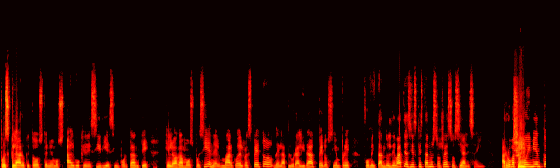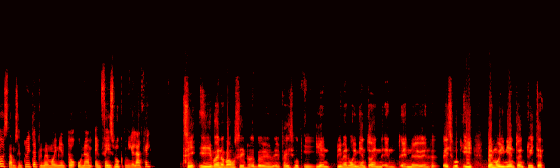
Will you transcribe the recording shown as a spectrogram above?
pues claro que todos tenemos algo que decir y es importante que lo hagamos, pues sí, en el marco del respeto, de la pluralidad, pero siempre fomentando el debate. Así es que están nuestras redes sociales ahí. Arroba Movimiento, estamos en Twitter, Primer Movimiento UNAM en Facebook, Miguel Ángel. Sí, y bueno, vamos a ir eh, en Facebook y en primer movimiento en, Facebook y P Movimiento en Twitter.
